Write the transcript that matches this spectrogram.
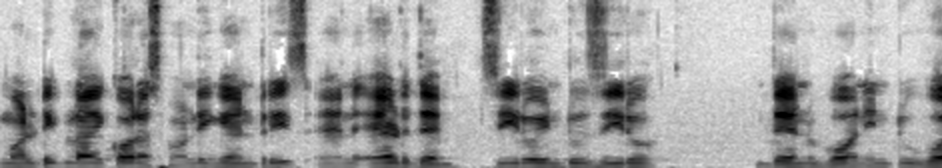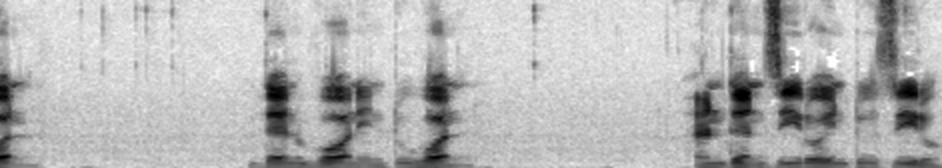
multiply corresponding entries and add them. 0 into 0 then 1 into 1 then 1 into 1 and then 0 into 0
